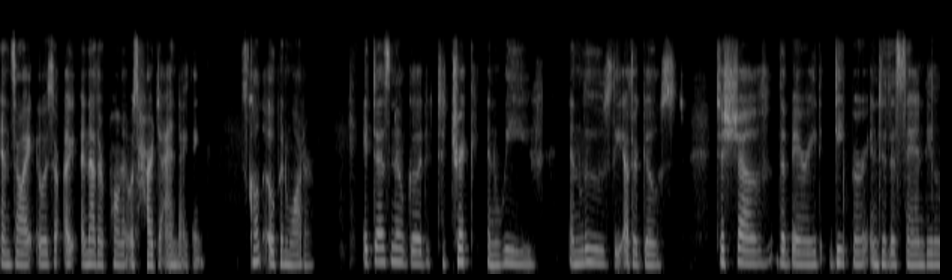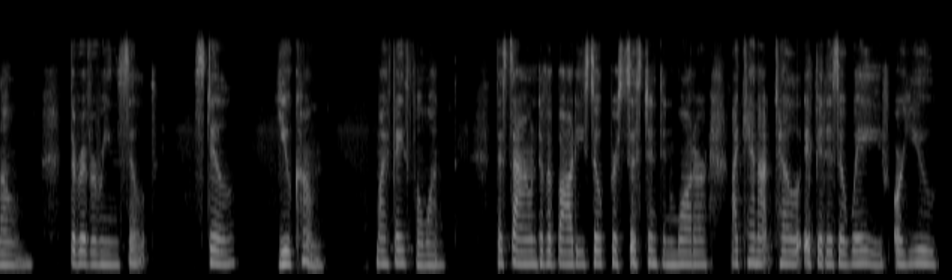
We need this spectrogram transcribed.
And so I, it was a, another poem that was hard to end, I think. It's called Open Water. It does no good to trick and weave and lose the other ghost, to shove the buried deeper into the sandy loam, the riverine silt. Still, you come, my faithful one. The sound of a body so persistent in water, I cannot tell if it is a wave or you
